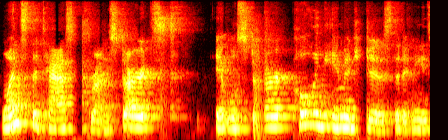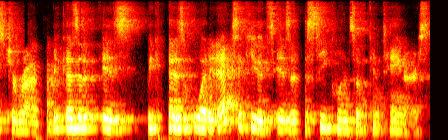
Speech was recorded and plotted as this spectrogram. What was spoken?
Once the task run starts, it will start pulling images that it needs to run because it is because what it executes is a sequence of containers.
